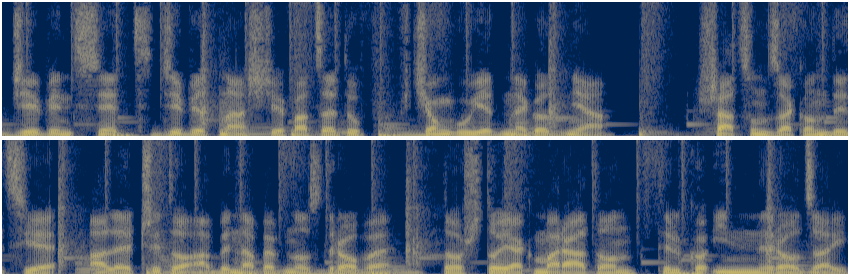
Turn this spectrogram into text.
919 facetów w ciągu jednego dnia. Szacun za kondycję, ale czy to aby na pewno zdrowe? Toż to jak maraton, tylko inny rodzaj.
